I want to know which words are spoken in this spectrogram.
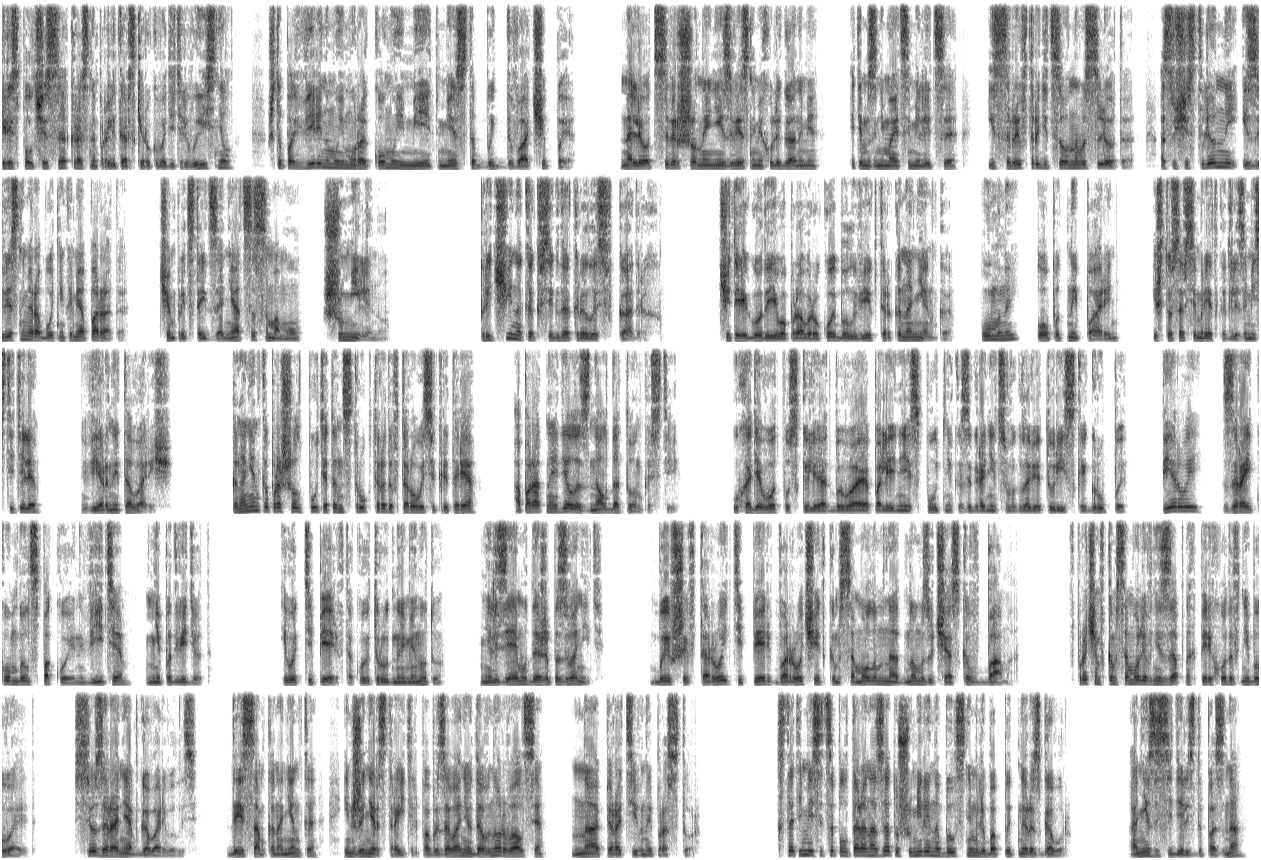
Через полчаса краснопролетарский руководитель выяснил, что по вверенному ему райкому имеет место быть два ЧП. Налет, совершенный неизвестными хулиганами, этим занимается милиция, и срыв традиционного слета, осуществленный известными работниками аппарата, чем предстоит заняться самому Шумилину. Причина, как всегда, крылась в кадрах. Четыре года его правой рукой был Виктор Каноненко. Умный, опытный парень и, что совсем редко для заместителя, верный товарищ. Каноненко прошел путь от инструктора до второго секретаря, аппаратное дело знал до тонкостей. Уходя в отпуск или отбывая по линии спутника за границу во главе туристской группы, первый за райком был спокоен, Витя не подведет. И вот теперь, в такую трудную минуту, нельзя ему даже позвонить. Бывший второй теперь ворочает комсомолом на одном из участков БАМа. Впрочем, в комсомоле внезапных переходов не бывает. Все заранее обговаривалось. Да и сам Каноненко, инженер-строитель по образованию, давно рвался на оперативный простор. Кстати, месяца полтора назад у Шумилина был с ним любопытный разговор. Они засиделись допоздна,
